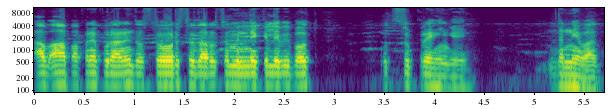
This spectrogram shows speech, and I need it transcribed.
अब आप अपने पुराने दोस्तों और रिश्तेदारों से मिलने के लिए भी बहुत उत्सुक रहेंगे। धन्यवाद।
